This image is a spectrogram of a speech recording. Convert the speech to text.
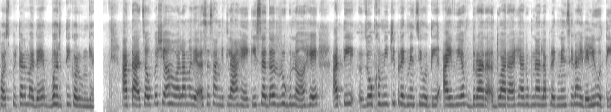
हॉस्पिटलमध्ये भरती करून घ्या. आता चौकशी अहवालामध्ये असं सांगितलं आहे की सदर रुग्ण हे अति जोखमीची प्रेग्नेन्सी होती. आय व्ही एफ द्वारा द्वारा ह्या रुग्णाला प्रेग्नेन्सी राहिलेली होती.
